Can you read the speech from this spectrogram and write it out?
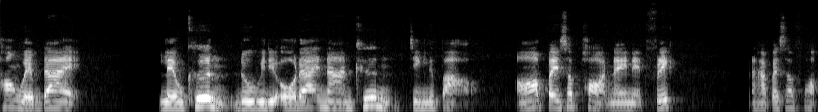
ท่องเว็บได้ เร็วขึ้น ดูวิดีโอได้นานขึ้นจริงหรือเปล่า อ๋อ ไปซัพพอร์ตใน Netflix นะคะ ไปซัพพอร์ต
